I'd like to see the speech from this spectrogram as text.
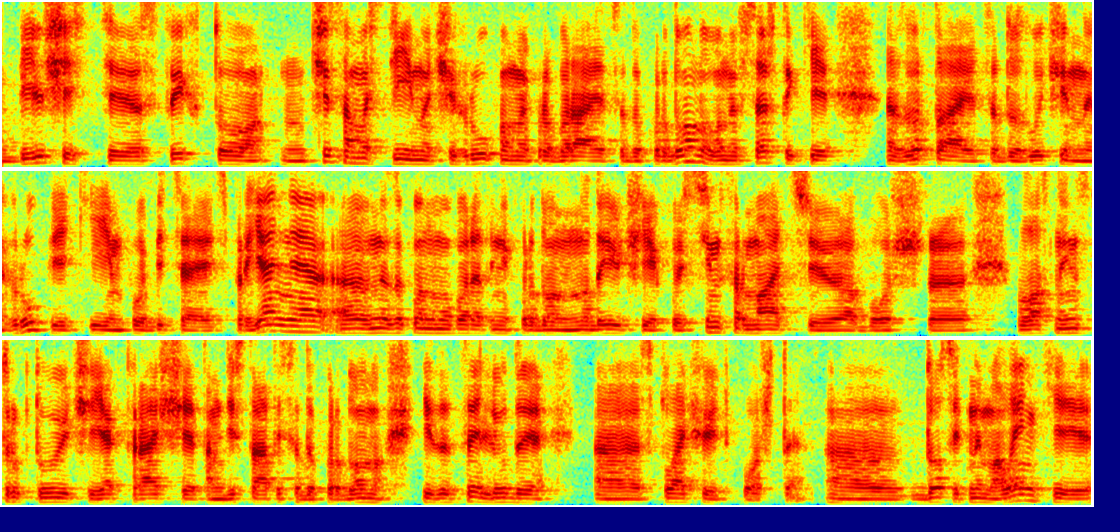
більшість е, з тих, хто чи самостійно, чи групами пробирається до кордону, вони все ж таки е, звертаються до злочинних груп, які їм пообіцяють сприяння е, в незаконному перетині кордону, надаючи якусь інформацію або ж власне інструктуючи, як краще там дістатися до кордону, і за це люди сплачують кошти досить немаленькі.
